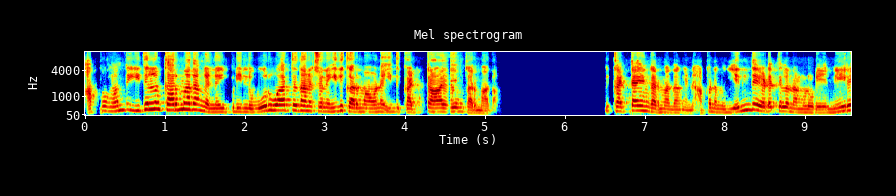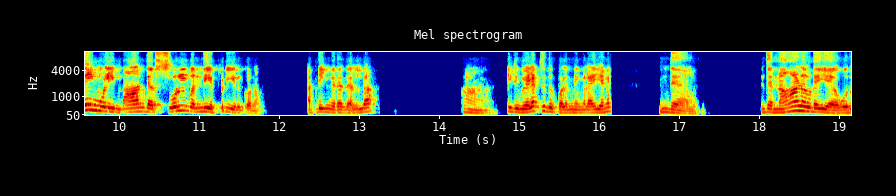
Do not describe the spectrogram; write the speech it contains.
அப்ப வந்து இதெல்லாம் கர்மா தாங்க. இப்படி இந்த ஒரு வார்த்தை தானே சொன்னேன். இது கர்மாவனா? இது கட்டாயம் கர்மா தான். இது கட்டாயம் கர்மா தாங்க. அப்ப நம்ம எந்த இடத்துல நம்மளுடைய நிறைமொழி மாந்தர் சொல் வந்து எப்படி இருக்கணும்? அப்படிங்கிறதெல்லாம் ஆஹ் இது விளக்குது குழந்தைங்களா? எனக்கு இந்த இந்த நாளுடைய ஒரு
